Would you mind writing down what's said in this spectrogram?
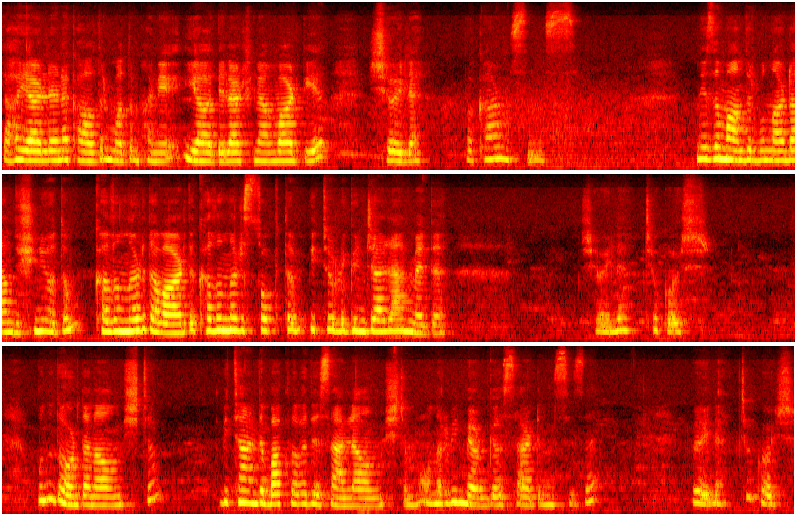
Daha yerlerine kaldırmadım. Hani iadeler falan var diye. Şöyle bakar mısınız? Ne zamandır bunlardan düşünüyordum. Kalınları da vardı. Kalınları stokta bir türlü güncellenmedi. Şöyle çok hoş. Bunu da oradan almıştım. Bir tane de baklava desenli almıştım. Onları bilmiyorum gösterdim mi size. Böyle çok hoş.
